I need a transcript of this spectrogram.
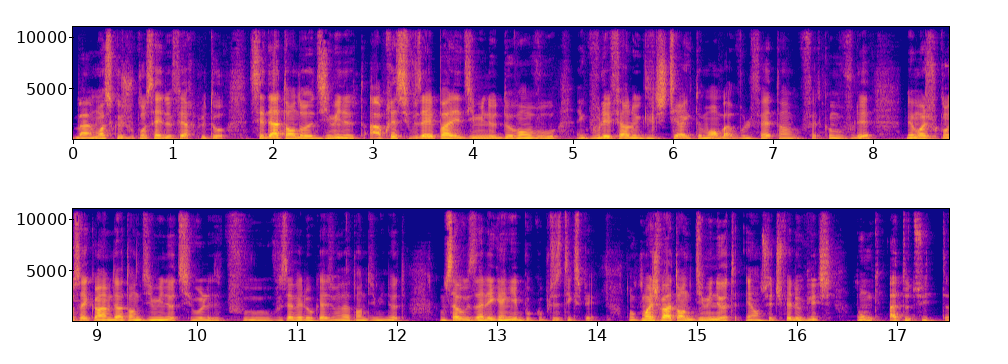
bah, moi, ce que je vous conseille de faire plutôt, c'est d'attendre 10 minutes. Après, si vous n'avez pas les 10 minutes devant vous et que vous voulez faire le glitch directement, bah, vous le faites, hein, vous faites comme vous voulez. Mais moi, je vous conseille quand même d'attendre 10 minutes si vous, vous avez l'occasion d'attendre 10 minutes. Comme ça, vous allez gagner beaucoup plus d'XP. Donc moi, je vais attendre 10 minutes et ensuite, je fais le glitch. Donc, à tout de suite.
